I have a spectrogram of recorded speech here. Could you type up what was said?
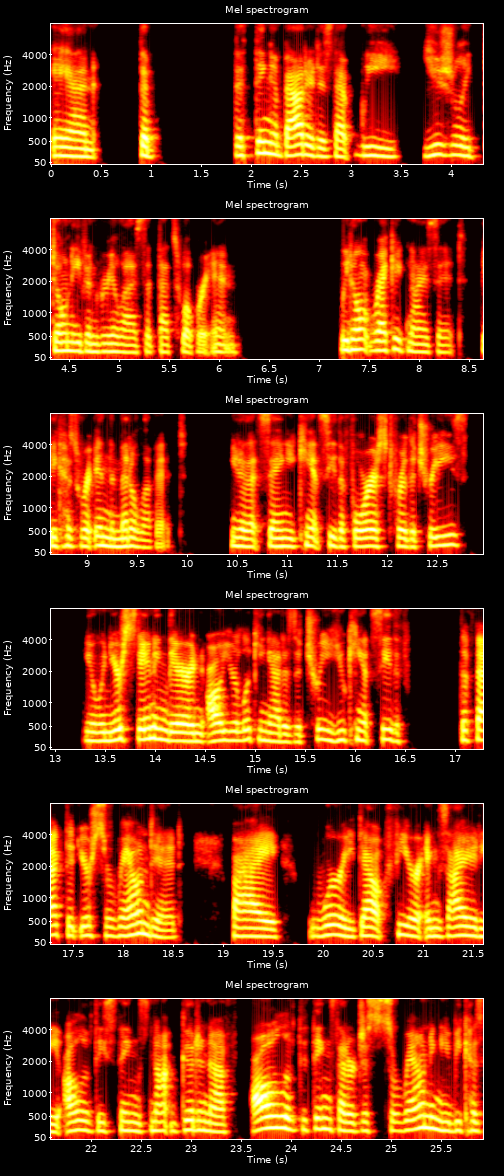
And the the thing about it is that we usually don't even realize that that's what we're in. We don't recognize it because we're in the middle of it. You know, that saying you can't see the forest for the trees. You know, when you're standing there and all you're looking at is a tree, you can't see the the fact that you're surrounded by worry, doubt, fear, anxiety, all of these things not good enough, all of the things that are just surrounding you because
